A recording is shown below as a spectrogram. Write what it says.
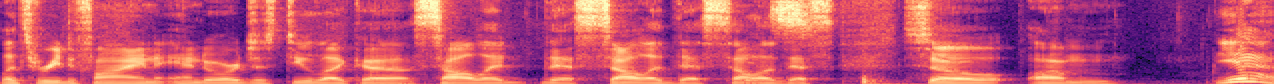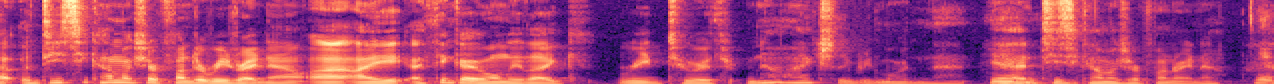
let's redefine and or just do like a solid this, solid this, solid Yes. this. So um, yeah, DC comics are fun to read right now. I, I I think I only like read two or three. No, I actually read more than that. Yeah, DC comics are fun right now. Yeah.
